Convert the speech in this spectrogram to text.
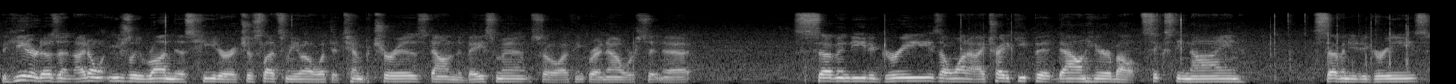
the heater doesn't, I don't usually run this heater. It just lets me know what the temperature is down in the basement. So I think right now we're sitting at 70 degrees. I want to, I try to keep it down here about 69, 70 degrees.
